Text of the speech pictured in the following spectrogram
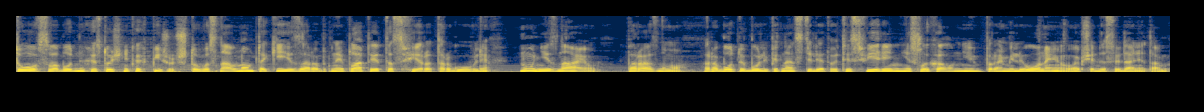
то в свободных источниках пишут, что в основном такие заработные платы – это сфера торговли. Ну, не знаю, по-разному. Работаю более 15 лет в этой сфере, не слыхал ни про миллионы, вообще до свидания там.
